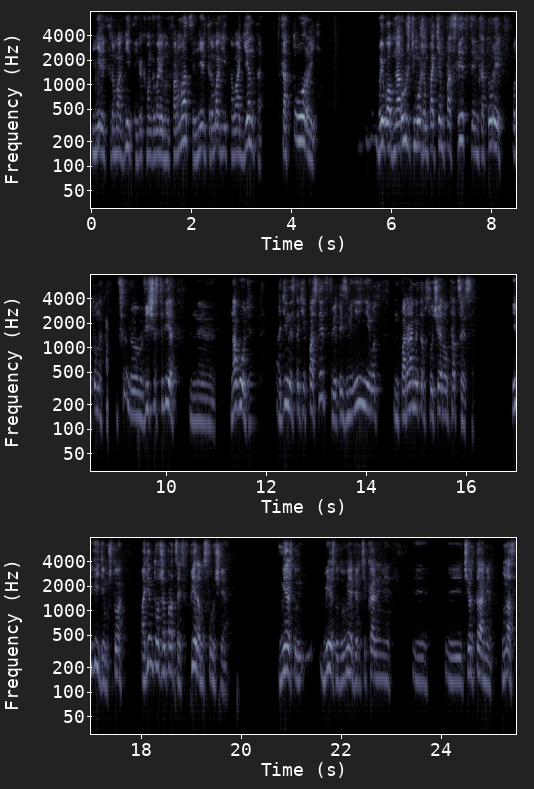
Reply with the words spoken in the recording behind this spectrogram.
неэлектромагнитной, как мы говорим, информации, неэлектромагнитного агента, который мы его обнаружить можем по тем последствиям, которые вот он в веществе э, наводит. Один из таких последствий – это изменение вот параметров случайного процесса. И видим, что один и тот же процесс в первом случае между, между двумя вертикальными э, э, чертами у нас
